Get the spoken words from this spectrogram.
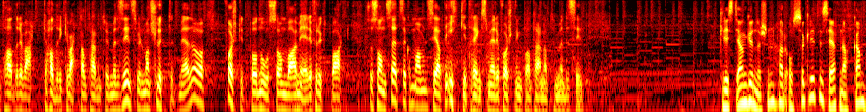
at hadde det, vært, hadde det ikke vært alternativ medisin, så ville man sluttet med det og forsket på noe som var mer fruktbart. Så Sånn sett så kan man vel si at det ikke trengs mer forskning på alternativ medisin. Christian Gundersen har også kritisert NAFCAM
